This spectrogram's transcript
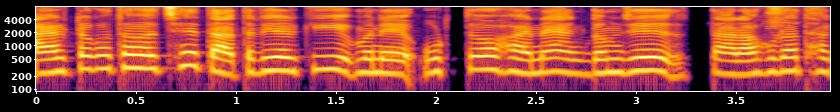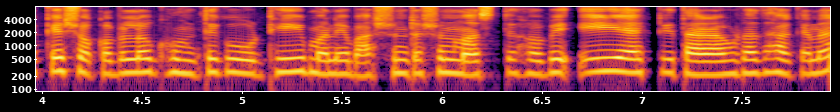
আর একটা কথা হচ্ছে, তাড়াতাড়ি আর কি মানে উঠতেও হয় না। একদম যে তাড়াহুড়া থাকে, সকালবেলা ঘুম থেকে উঠেই মানে বাসন টাসন মাজতে হবে, এই একটি তাড়াহুড়া থাকে না।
